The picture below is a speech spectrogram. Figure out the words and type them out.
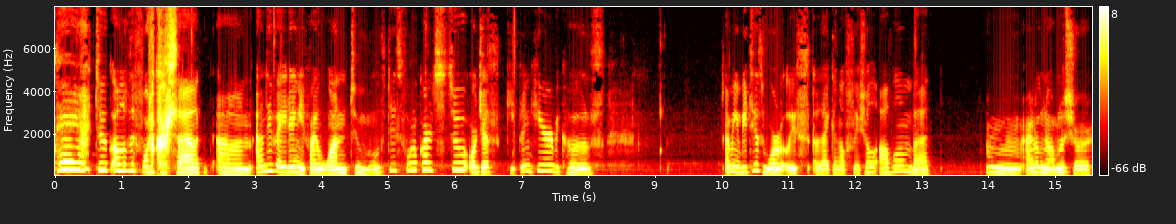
Okay, I took all of the photo cards out. Um, I'm debating if I want to move these photo cards too or just keep them here because I mean BTS World is like an official album but um, I don't know, I'm not sure.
